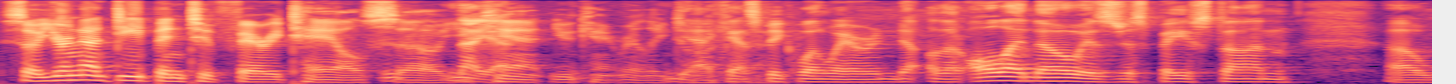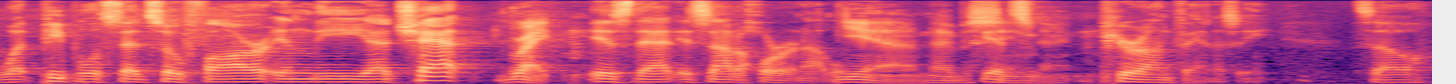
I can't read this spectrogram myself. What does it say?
so you're not deep into fairy tales, so you Not can't you can't really. Yeah, I can't speak one way or another. All I know is just based on uh, what people have said so far in the uh, chat. Right. Is that it's not a horror novel. Yeah, I've seen It's that. pure on fantasy. So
